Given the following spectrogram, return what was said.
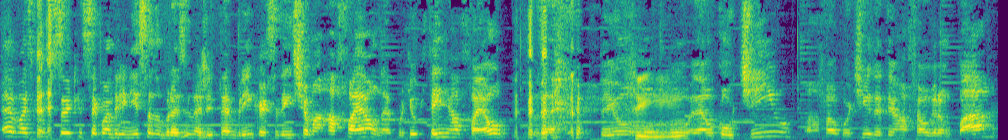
É, mas pra você que ser quadrinista no Brasil, né, a gente até brinca, você tem que chamar Rafael, né? Porque o que tem de Rafael, né, tem o, Sim. o, é, o Coutinho, o Rafael Coutinho, daí tem o Rafael Grampar,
